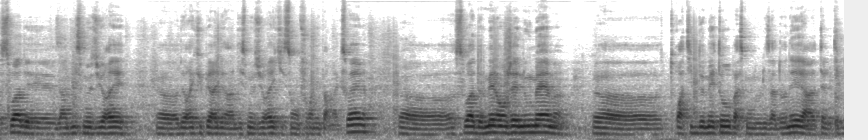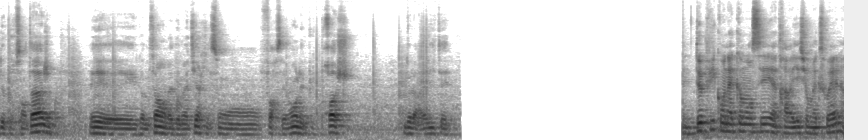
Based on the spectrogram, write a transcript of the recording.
soit des indices mesurés, euh, de récupérer des indices mesurés qui sont fournis par Maxwell, euh, soit de mélanger nous-mêmes trois types de métaux parce qu'on nous les a donnés à tel type de pourcentage. Et comme ça, on a des matières qui sont forcément les plus proches de la réalité. Depuis qu'on a commencé à travailler sur Maxwell,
